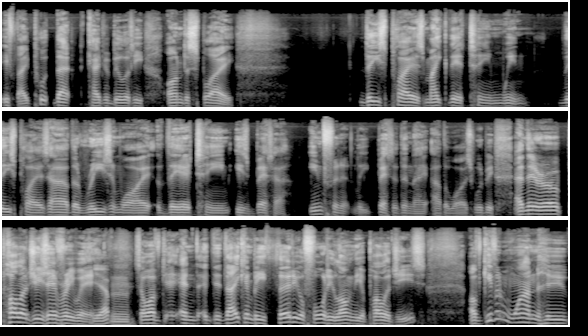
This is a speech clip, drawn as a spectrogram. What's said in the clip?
if they put that capability on display. These players make their team win. These players are the reason why their team is better, infinitely better than they otherwise would be. And there are apologies everywhere. Yep. Mm. So I've and they can be thirty or forty long. The apologies. I've given one who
